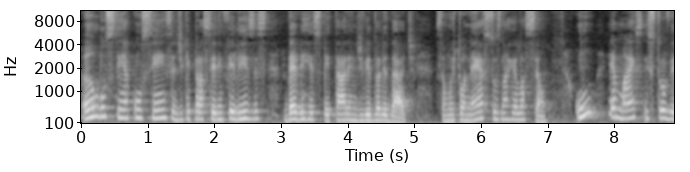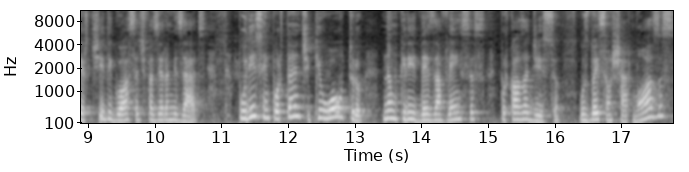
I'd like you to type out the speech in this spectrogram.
Ambos têm a consciência de que, para serem felizes, devem respeitar a individualidade. São muito honestos na relação. Um é mais extrovertido e gosta de fazer amizades. Por isso é importante que o outro não crie desavenças por causa disso. Os dois são charmosos,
